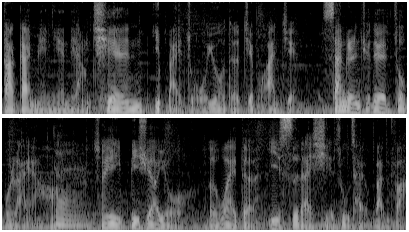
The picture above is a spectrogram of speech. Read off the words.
大概每年两千一百左右的解剖案件，三个人绝对做不来啊！对，所以必须要有额外的医师来协助才有办法。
